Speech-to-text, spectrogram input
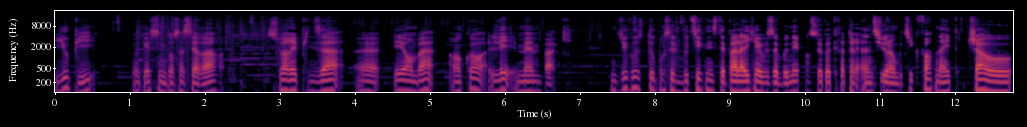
Youpi. Ok, c'est une danse assez rare. Soirée pizza. Euh, et en bas, encore les mêmes packs. Du coup, c'est tout pour cette boutique. N'hésitez pas à liker et à vous abonner. Pensez au code créateur ainsi dans la boutique Fortnite. Ciao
